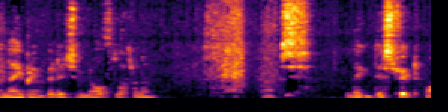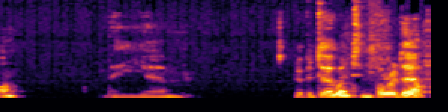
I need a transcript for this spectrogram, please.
the neighbouring village of North Luffenham. That's Lake District one. The um, River Derwent in Borrowdale.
